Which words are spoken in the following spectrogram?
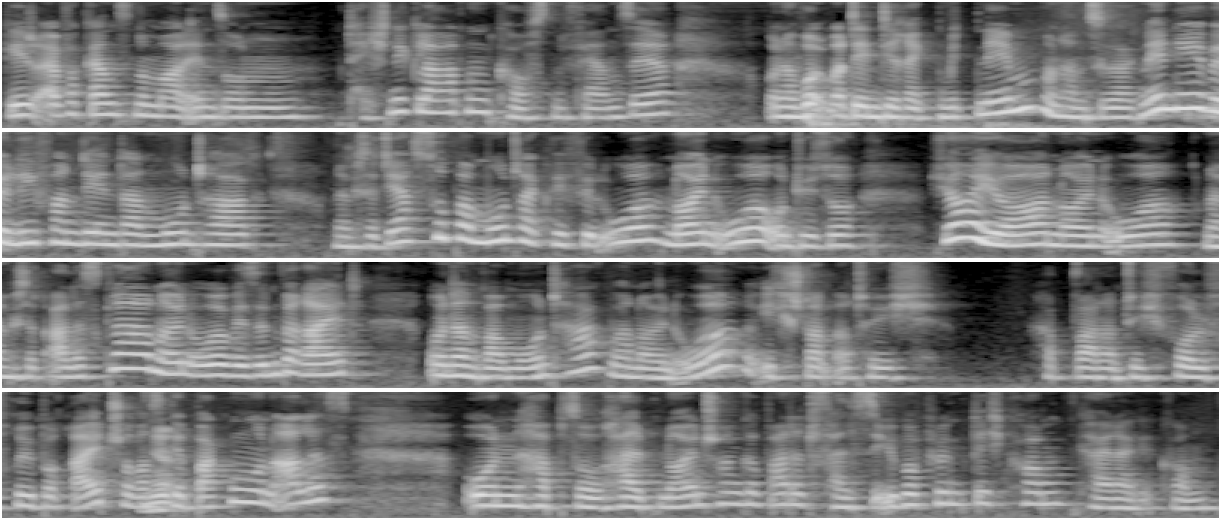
gehst einfach ganz normal in so einen Technikladen, kaufst einen Fernseher und dann wollte man den direkt mitnehmen und haben sie gesagt, nee, nee, wir liefern den dann Montag. Und dann habe ich gesagt, ja, super, Montag, wie viel Uhr? 9 Uhr. Und die so, ja, ja, 9 Uhr. Und dann habe ich gesagt, alles klar, 9 Uhr, wir sind bereit. Und dann war Montag, war 9 Uhr. Ich stand natürlich, hab, war natürlich voll früh bereit, schon was Ja. gebacken und alles. Und habe so halb neun schon gewartet, falls sie überpünktlich kommen. Keiner gekommen.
